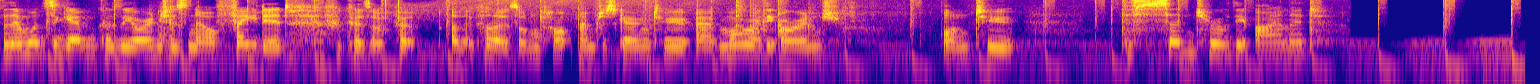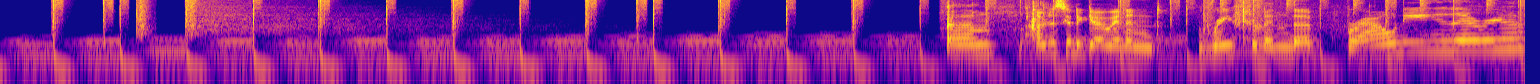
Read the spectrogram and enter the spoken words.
And then once again, because the orange has now faded, because I've put other colours on top, I'm just going to add more of the orange onto the centre of the eyelid. Um, I'm just going to go in and refill in the brownies area.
